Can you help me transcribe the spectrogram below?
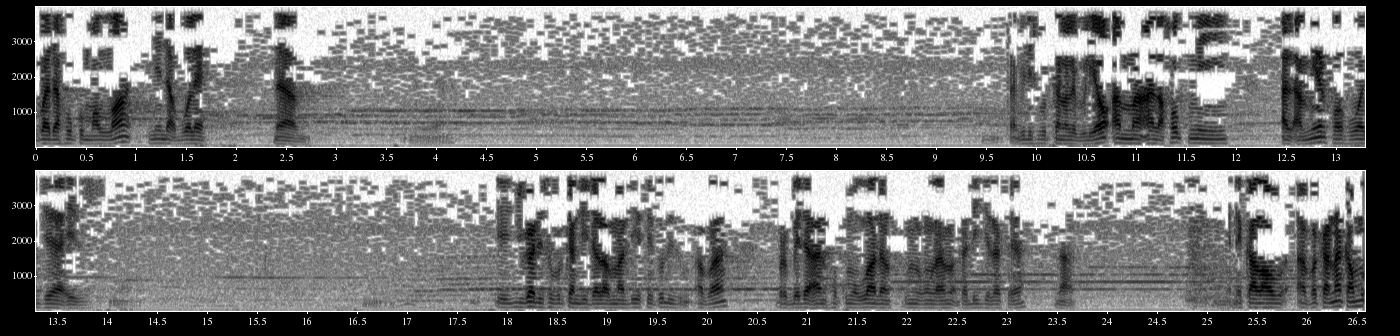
kepada hukum Allah ini tidak boleh. Nah, tapi disebutkan oleh beliau amma ala hukmi al amir fa huwa jaiz. juga disebutkan di dalam hadis itu apa perbedaan hukum Allah dan hukum ulama tadi jelas ya. Nah, ini kalau apa karena kamu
